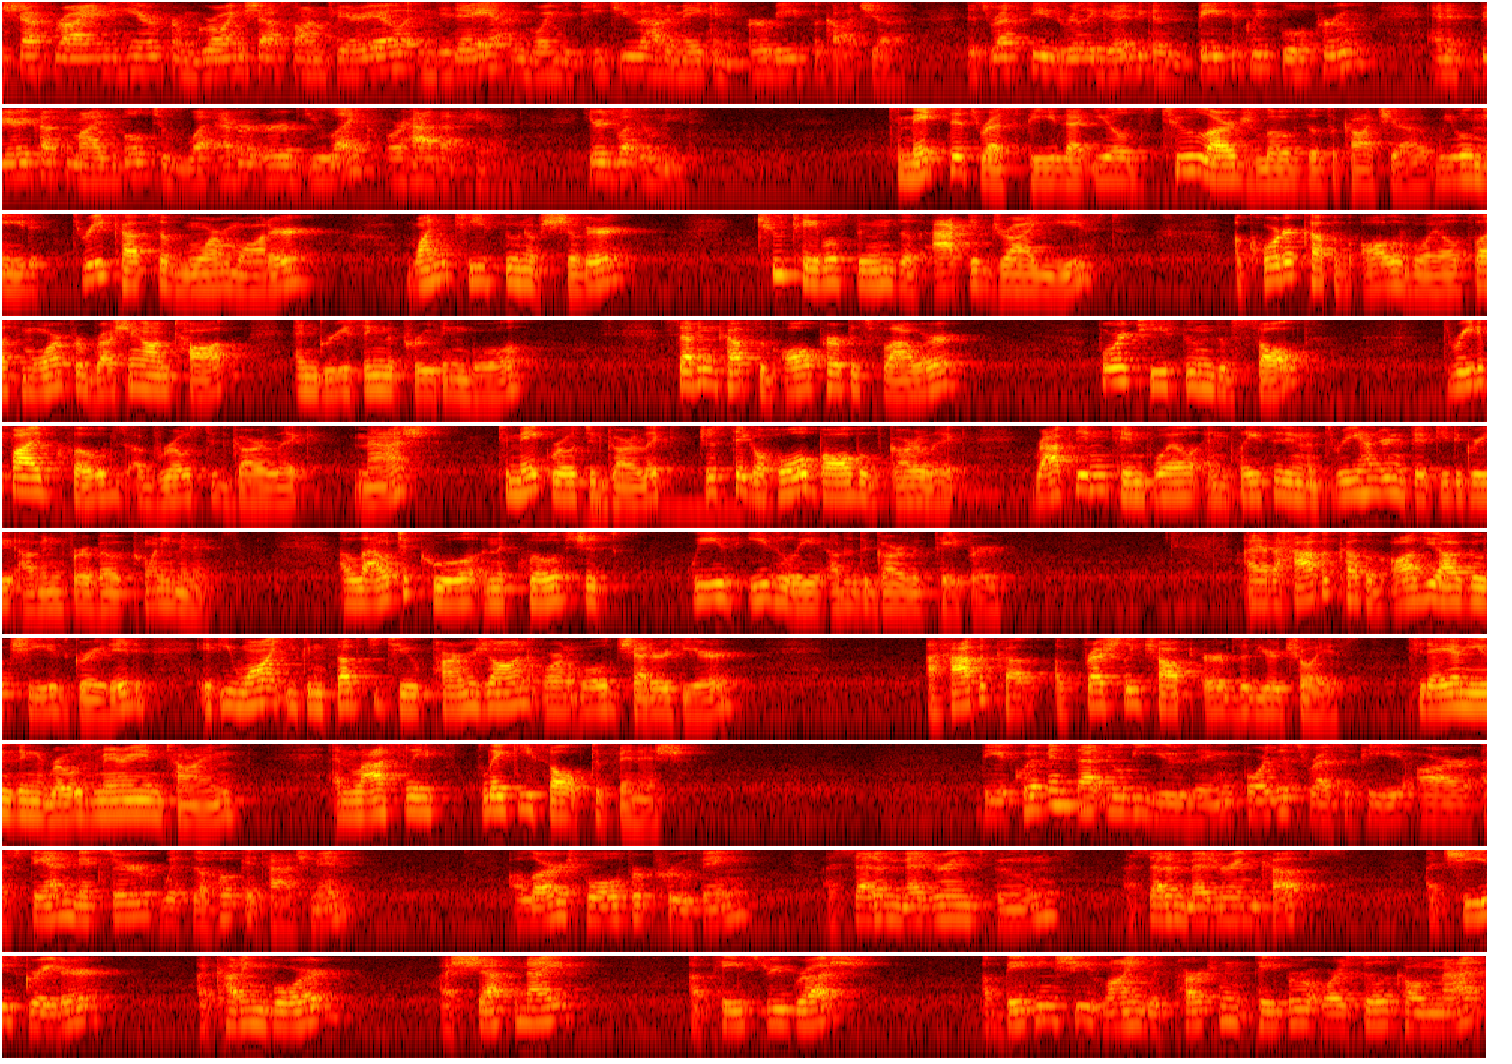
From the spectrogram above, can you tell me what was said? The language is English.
Chef Ryan here from Growing Chefs Ontario and today I'm going to teach you how to make an herby focaccia. This recipe is really good because it's basically foolproof and it's very customizable to whatever herbs you like or have at hand. Here's what you'll need. To make this recipe that yields two large loaves of focaccia, we will need three cups of warm water, one teaspoon of sugar, two tablespoons of active dry yeast, a quarter cup of olive oil plus more for brushing on top and greasing the proofing bowl, 7 cups of all-purpose flour, 4 teaspoons of salt, 3 to 5 cloves of roasted garlic, mashed. To make roasted garlic, just take a whole bulb of garlic, wrap it in tinfoil and place it in a 350 degree oven for about 20 minutes. Allow to cool and the cloves should squeeze easily out of the garlic paper. I have a half a cup of Asiago cheese grated. If you want, you can substitute Parmesan or an old cheddar here. A half a cup of freshly chopped herbs of your choice. Today I'm using rosemary and thyme. And lastly, flaky salt to finish. The equipment that you'll be using for this recipe are a stand mixer with the hook attachment, a large bowl for proofing, a set of measuring spoons, a set of measuring cups, a cheese grater, a cutting board, a chef knife, a pastry brush, a baking sheet lined with parchment paper or a silicone mat,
